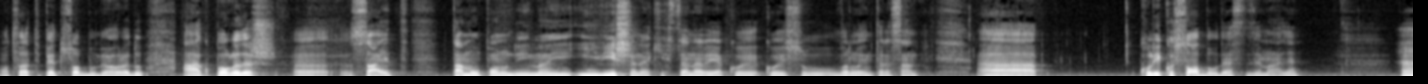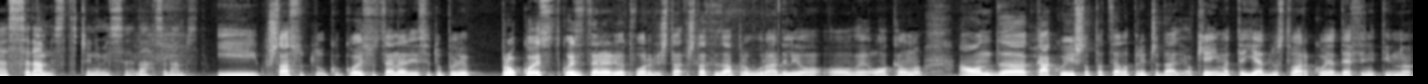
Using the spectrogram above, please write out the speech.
Otvarate petu sobu u Beogradu, a ako pogledaš uh, sajt, tamo u ponudi ima i, i više nekih scenarija koji, koji su vrlo interesantni. A, koliko soba u 10 zemalja? E, 17, čini mi se, da, 17. I šta su tu, ko- koje su scenarije se tu pojavljaju? Prvo, koje, koje ste scenarije otvorili? Šta, šta ste zapravo uradili o, ove, lokalno? A onda kako je išla ta cela priča dalje? Ok, imate jednu stvar koja definitivno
